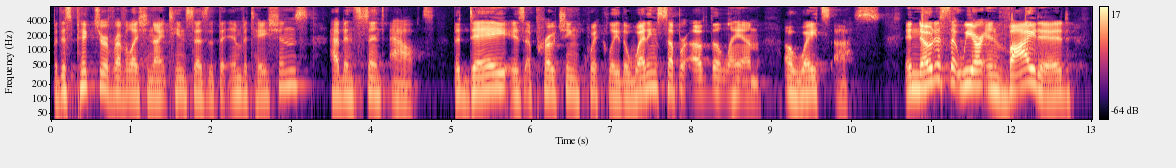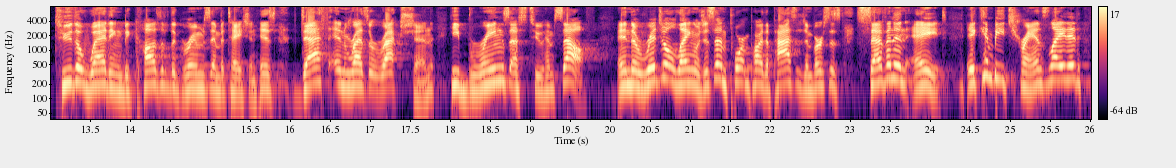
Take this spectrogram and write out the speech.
But this picture of Revelation 19 says that the invitations have been sent out. The day is approaching quickly. The wedding supper of the Lamb awaits us. And notice that we are invited to the wedding because of the groom's invitation. His death and resurrection, he brings us to himself. In the original language, this is an important part of the passage in verses 7 and 8. It can be translated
